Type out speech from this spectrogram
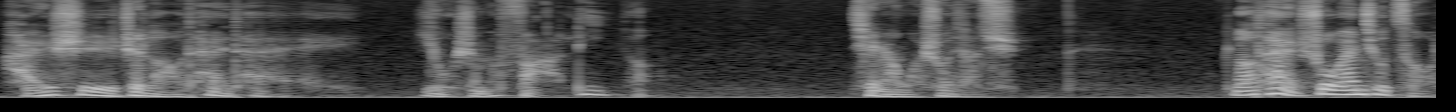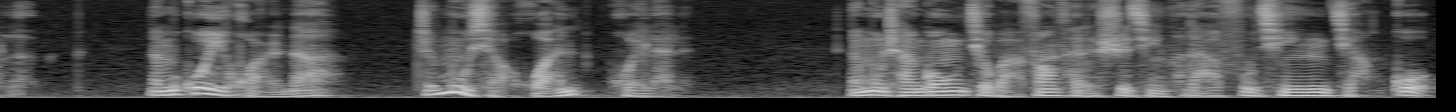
还是这老太太有什么法力啊？请让我说下去。老太说完就走了。那么过一会儿呢，这穆小环回来了。那穆禅公就把方才的事情和他父亲讲过，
